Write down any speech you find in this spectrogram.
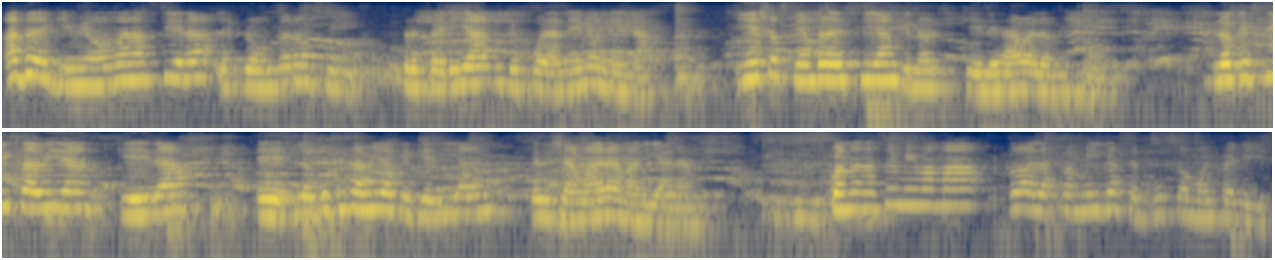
Antes de que mi mamá naciera, les preguntaron si preferían que fuera neno o nena. Y ellos siempre decían que, no, que les daba lo mismo. Lo que sí sabían que era, eh, lo que sí sabía que querían que se llamara Mariana. Cuando nació mi mamá, toda la familia se puso muy feliz.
